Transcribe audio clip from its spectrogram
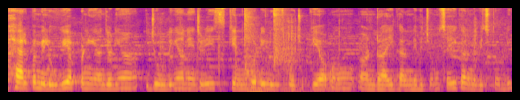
ਹੈਲਪ ਮਿਲੂਗੀ ਆਪਣੀਆਂ ਜਿਹੜੀਆਂ ਜੋੜੀਆਂ ਨੇ, ਜਿਹੜੀ ਸਕਿਨ ਤੁਹਾਡੀ ਲੂਜ਼ ਹੋ ਚੁੱਕੀ ਆ, ਉਹਨੂੰ ਡਰਾਈ ਕਰਨ ਦੇ ਵਿੱਚ, ਉਹਨੂੰ ਸਹੀ ਕਰਨ ਦੇ ਵਿੱਚ ਤੁਹਾਡੀ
